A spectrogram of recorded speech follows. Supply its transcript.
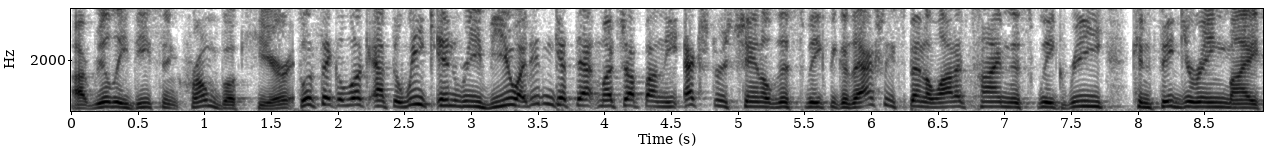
uh, really decent Chromebook here. So let's take a look at the week in review. I didn't get that much up on the extras channel this week because I actually spent a lot of time this week reconfiguring my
